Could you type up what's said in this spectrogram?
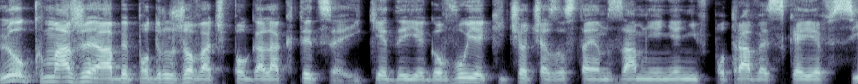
Luke marzy, aby podróżować po galaktyce i kiedy jego wujek i ciocia zostają zamienieni w potrawę z KFC,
